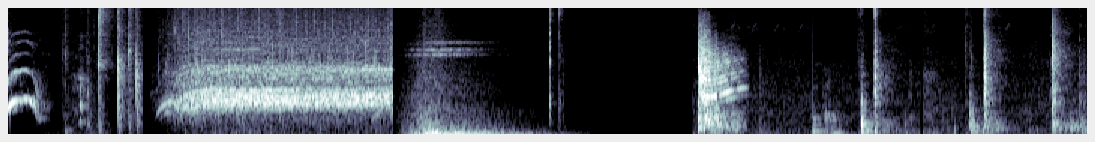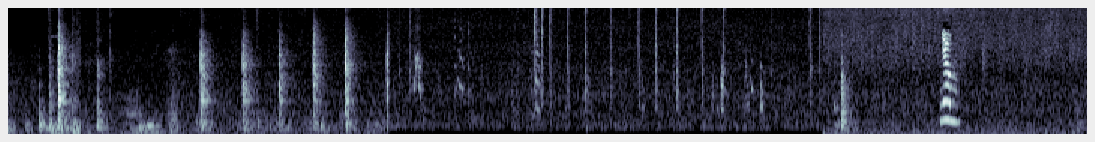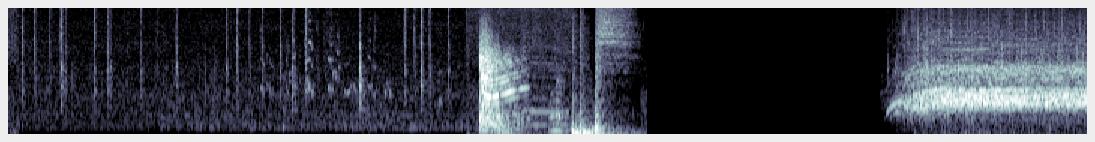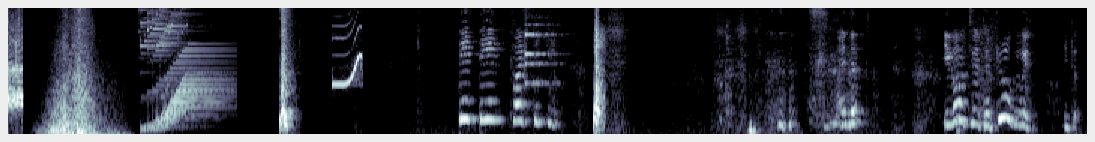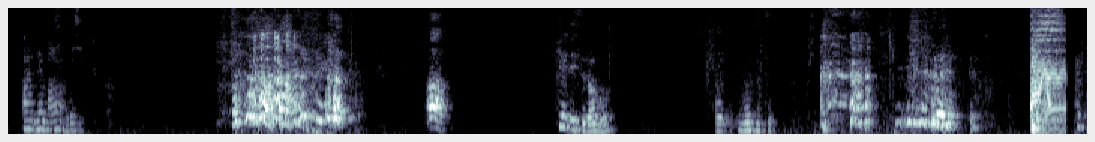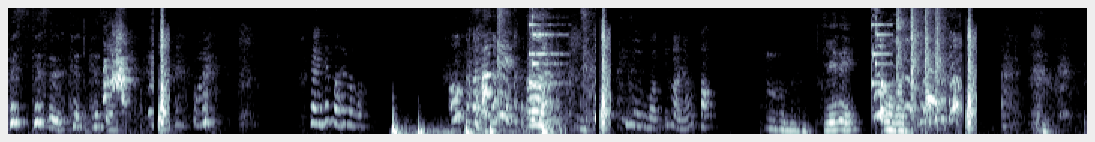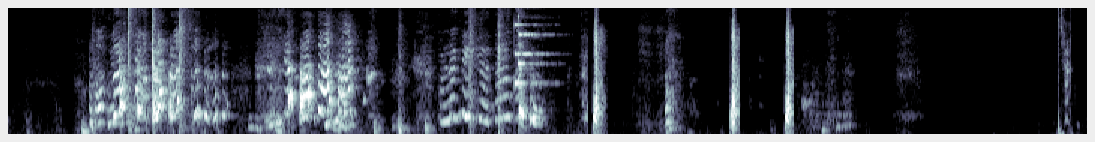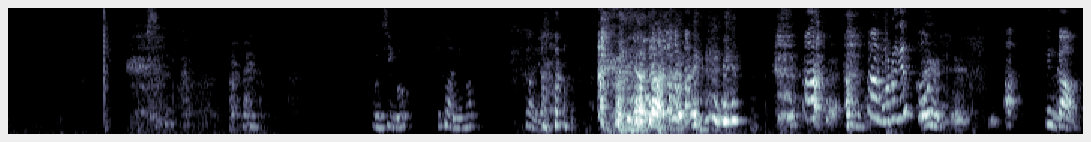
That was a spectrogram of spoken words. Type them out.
띠띠 트와이스 띠띠. 아닌데? 진짜 대표 그거 있. 아 내가 말하면 안 되지. 아, kill this love. 아, 진짜. 패스, 패스, 패, 패스. 그냥 해봐 해봐봐. 이거 막 이거 아니야? 음, DNA. 어, 맞아. 블랙핑크 뚜루뚜루. 뭐지 이거? 이거 아닌가? 이거 아니야? 아, 아 모르겠어. 아 그러니까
